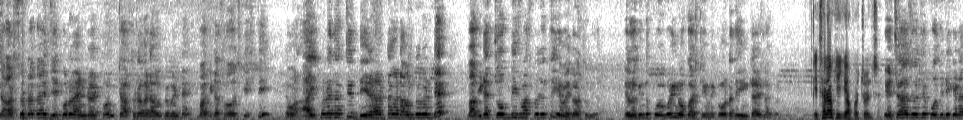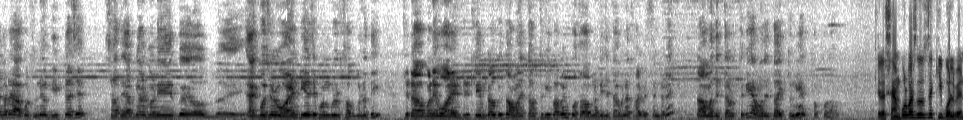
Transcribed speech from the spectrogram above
চারশো টাকায় যে কোনো অ্যান্ড্রয়েড ফোন চারশো টাকা ডাউন পেমেন্টে বাকিটা সহজ কিস্তি এবং আইফোনে থাকছে দেড় হাজার টাকা ডাউন পেমেন্টে বাকিটা চব্বিশ মাস পর্যন্ত ইএমআই করার সুবিধা। এগুলো কিন্তু পুরোপুরি নো কস্ট ইএমআই কোনোটাতেই ইন্টারেস্ট লাগবে না। এছাড়াও কি কি অফার চলছে? এছাড়াও চলছে প্রতিটি কেনাকাটায় আকর্ষণীয় গিফট আছে। সাথে আপনার মানে এক বছরের ওয়ারেন্টি আছে ফোনগুলোর সবগুলোতেই। সেটা মানে ওয়ারেন্টির ক্লেমটাও কিন্তু আমাদের তরফ থেকেই পাবেন কোথাও আপনাকে যেতে হবে না সার্ভিস সেন্টারে তো আমাদের তরফ থেকেই আমাদের দায়িত্ব নিয়ে সব করা হবে। এটা শ্যামপুর বাসে হচ্ছে কি বলবেন?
